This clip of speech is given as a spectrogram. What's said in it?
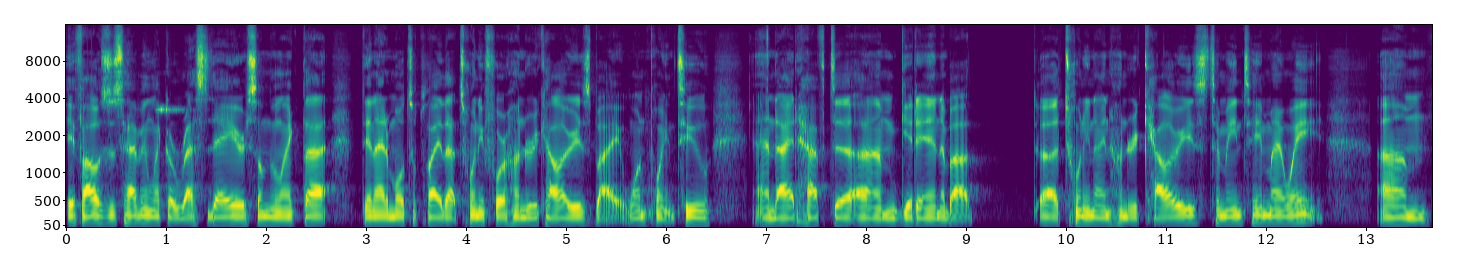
if I was just having like a rest day or something like that, then I'd multiply that 2400 calories by 1.2 and I'd have to um, get in about uh, 2900 calories to maintain my weight. Um,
